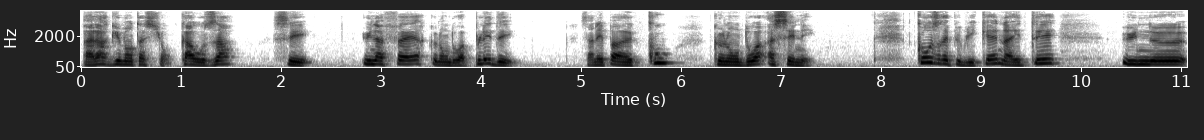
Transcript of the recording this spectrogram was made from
à l'argumentation. Causa, c'est une affaire que l'on doit plaider. Ce n'est pas un coup que l'on doit asséner. Cause républicaine a été une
